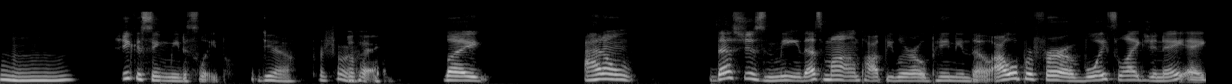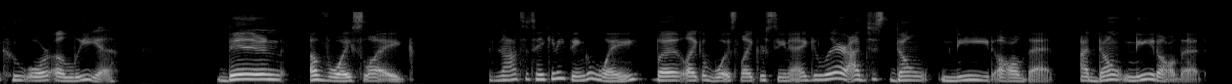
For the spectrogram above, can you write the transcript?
Mhm. She could sing me to sleep. Yeah, for sure. Okay. Like I don't that's just me. That's my unpopular opinion though. I would prefer a voice like Jhené Aiko or Aaliyah than a voice like not to take anything away, but like a voice like Christina Aguilera. I just don't need all that. I don't need all that.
